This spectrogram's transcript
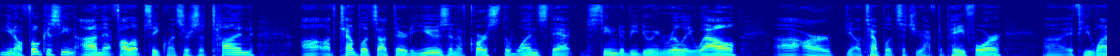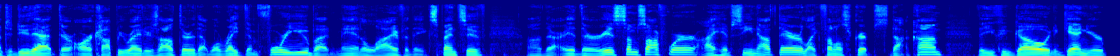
you know focusing on that follow up sequence. There's a ton uh, of templates out there to use, and of course the ones that seem to be doing really well uh, are you know templates that you have to pay for. Uh, if you want to do that, there are copywriters out there that will write them for you, but man, alive, are they expensive? Uh, there, there is some software I have seen out there, like funnelscripts.com, that you can go and again, you're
